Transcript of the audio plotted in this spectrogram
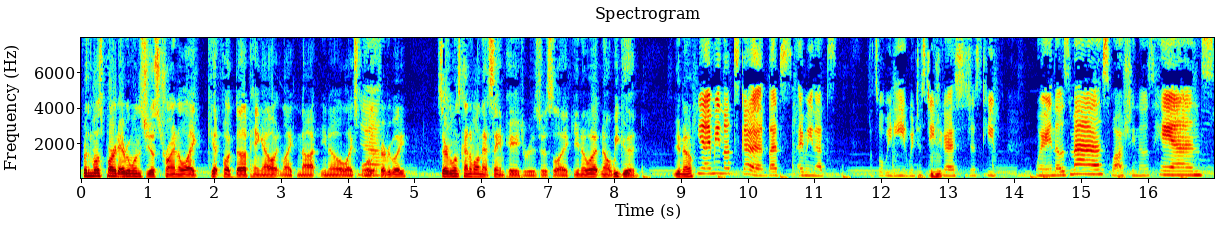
for the most part, everyone's just trying to like get fucked up, hang out, and like not, you know, like spoil it for everybody. So everyone's kind of on that same page where it's just like, you know what? No, we good. You know? Yeah, I mean that's good. That's I mean that's that's what we need. We just need Mm-hmm. you guys to just keep wearing those masks, washing those hands,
